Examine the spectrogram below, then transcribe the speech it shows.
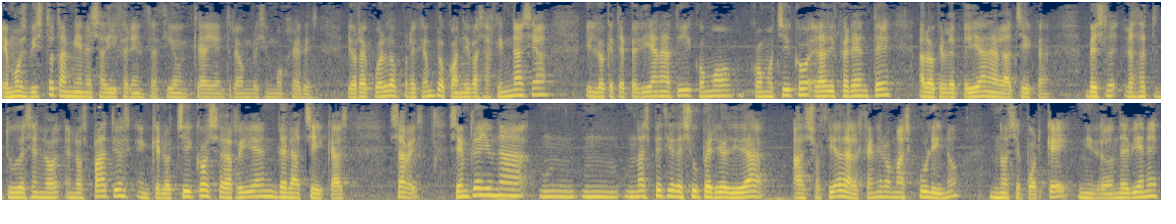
hemos visto también esa diferenciación que hay entre hombres y mujeres. Yo recuerdo, por ejemplo, cuando ibas a gimnasia y lo que te pedían a ti como, como chico era diferente a lo que le pedían a la chica. Ves las actitudes en, lo- en los patios en que los chicos se ríen de las chicas. ¿Sabes? Siempre hay una, un- un- una especie de superioridad asociada al género masculino, no sé por qué ni de dónde viene,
